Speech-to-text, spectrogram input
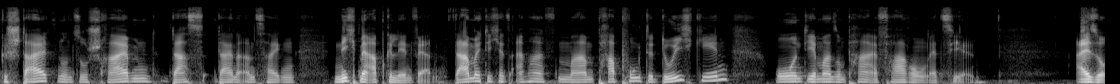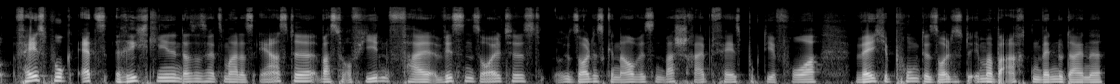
gestalten und so schreiben, dass deine Anzeigen nicht mehr abgelehnt werden? Da möchte ich jetzt einmal mal ein paar Punkte durchgehen und dir mal so ein paar Erfahrungen erzählen. Also, Facebook Ads Richtlinien, das ist jetzt mal das erste, was du auf jeden Fall wissen solltest. Du solltest genau wissen, was schreibt Facebook dir vor, welche Punkte solltest du immer beachten, wenn du deine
